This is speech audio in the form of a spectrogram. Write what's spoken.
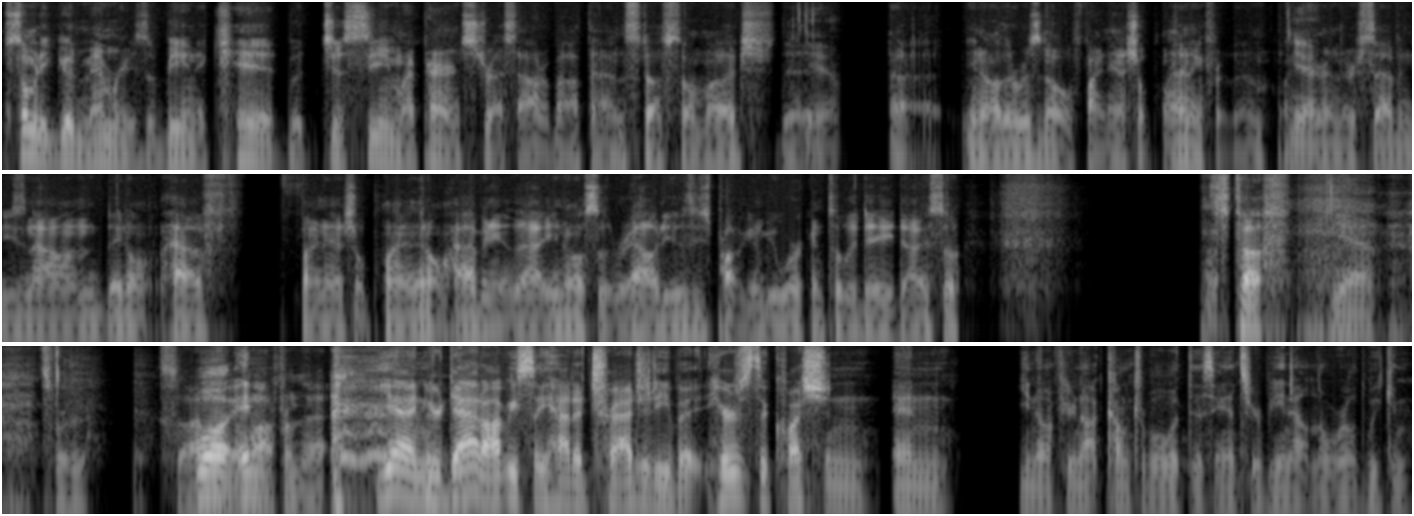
so many good memories of being a kid, but just seeing my parents stress out about that and stuff so much that Yeah. uh, you know, there was no financial planning for them. Like Yeah. they're in their seventies now and they don't have financial plan. They don't have any of that, you know. So the reality is he's probably gonna be working until the day he dies. So it's tough. Yeah. That's where so I Well, learned a and- lot from that. yeah, and your dad obviously had a tragedy, but here's the question and you know, if you're not comfortable with this answer being out in the world, we can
